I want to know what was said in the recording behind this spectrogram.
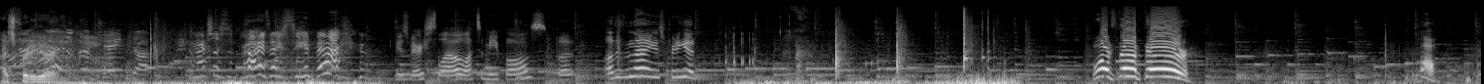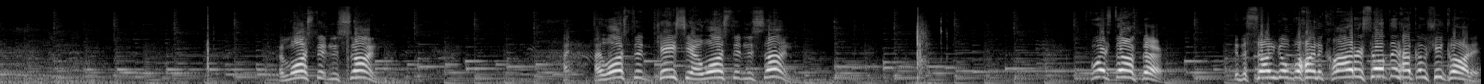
That's pretty good. I'm actually surprised I stayed back. He was very slow, lots of meatballs, but other than that, he was pretty good. What's doctor? Oh, I lost it in the sun. I, I lost it, Casey, I lost it in the sun. What's Sports doctor, did the sun go behind a cloud or something? How come she caught it?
